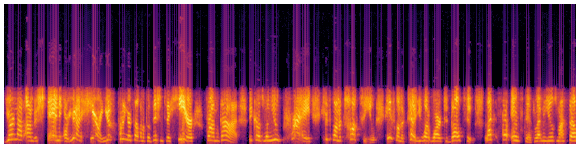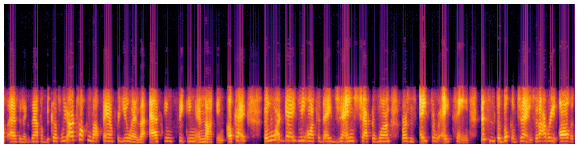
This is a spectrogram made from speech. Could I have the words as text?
you're not understanding or you're not hearing, you're putting yourself in a position to hear from God. Because when you pray, He's going to talk to you, He's going to tell you what word to go to. Like, for instance, let me use myself as an example because we are talking about fam for you and the asking, seeking, and knocking, okay? The Lord gave me on today James chapter 1, verses 8 through 18. This is the book of James that I read all the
